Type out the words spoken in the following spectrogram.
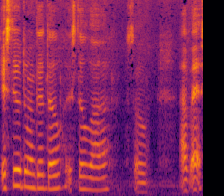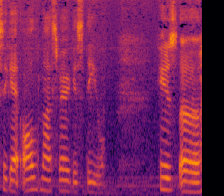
It's still doing good though. It's still alive. So I've actually got all of my asparagus still. Here's uh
